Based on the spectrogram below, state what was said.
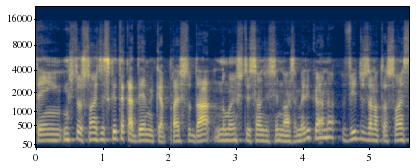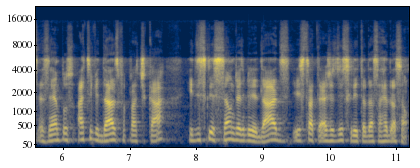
Tem instruções de escrita acadêmica para estudar numa instituição de ensino norte-americana, vídeos, anotações, exemplos, atividades para praticar e descrição de habilidades e estratégias de escrita dessa redação.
